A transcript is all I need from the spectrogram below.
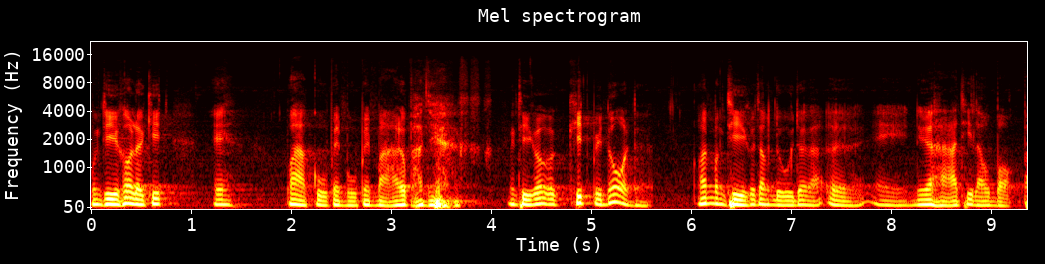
บางทีเขาเลยคิด เอ๊ะว่ากูเป็นหมูเป็นหมาหรือเปล่าเนี่ยบางทีก็คิดไปโน่นเพราะบางทีก็ต้องดูด้วยว่าเออเนื้อหาที่เราบอกไป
